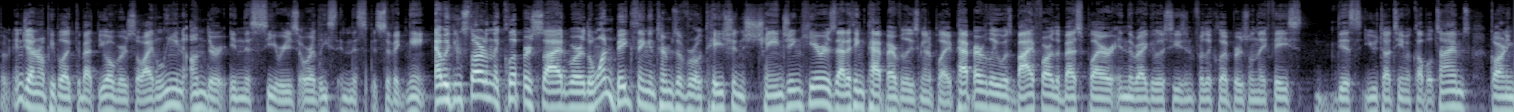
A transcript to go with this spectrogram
But in general, people like to bet the overs, so I lean under in this series, or at least in this specific game. Now we can start on the Clippers side, where the one big thing in terms of rotations changing here is that I think Pat Beverley is going to play. Pat Beverley was by far the best player in the regular season for the Clippers when they faced this Utah team a couple times, guarding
